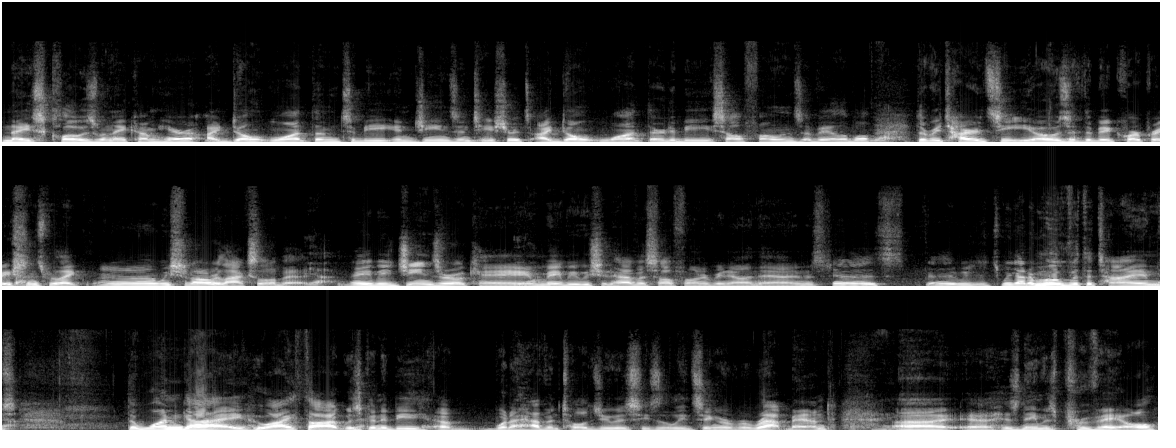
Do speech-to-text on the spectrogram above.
nice clothes when they come here. I don't want them to be in jeans and t-shirts. I don't want there to be cell phones available. Yeah. The retired CEOs of the big corporations were like, "Eh, we should all relax a little bit. Yeah. Maybe jeans are okay. Maybe we should have a cell phone every now and then. It's, it's, we, we got to move with the times. Yeah. The one guy who I thought was going to be, uh, what I haven't told you is he's the lead singer of a rap band. Uh, uh, his name is Prevail,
